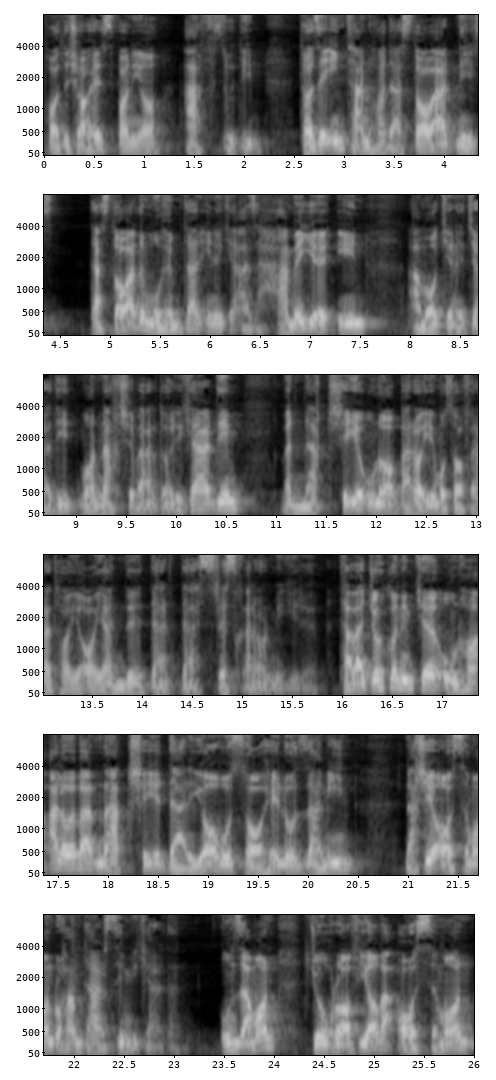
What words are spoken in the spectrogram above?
پادشاه اسپانیا افزودیم. تازه این تنها دستاورد نیست. دستاورد مهمتر اینه که از همه این اماکن جدید ما نقشه برداری کردیم و نقشه اونا برای مسافرت های آینده در دسترس قرار می‌گیره. توجه کنیم که اونها علاوه بر نقشه دریا و ساحل و زمین نقشه آسمان رو هم ترسیم می‌کردن. اون زمان جغرافیا و آسمان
